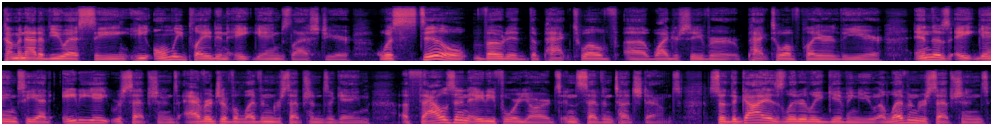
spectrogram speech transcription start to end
coming out of USC, he only played in eight games last year, was still voted the Pac 12 uh, wide receiver, Pac 12 player of the year. In those eight games, he had 88 receptions, average of 11 receptions a game, 1,084 yards, and seven touchdowns. So the guy is literally giving you 11 receptions,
